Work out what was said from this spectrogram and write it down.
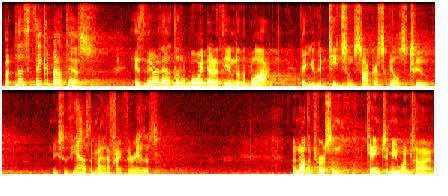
But let's think about this. Is there that little boy down at the end of the block that you could teach some soccer skills to? he says, Yeah, as a matter of fact, there is. Another person came to me one time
